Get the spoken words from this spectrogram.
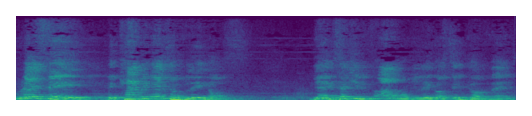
would I say, the cabinet of Lagos, the executive arm of the Lagos state government.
